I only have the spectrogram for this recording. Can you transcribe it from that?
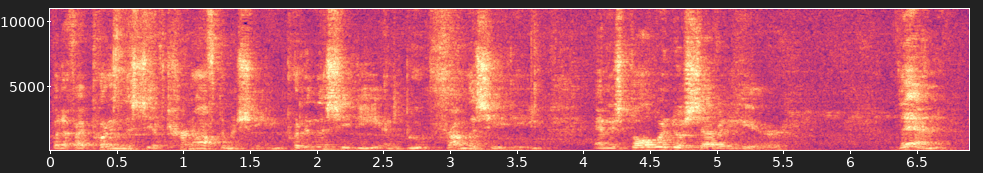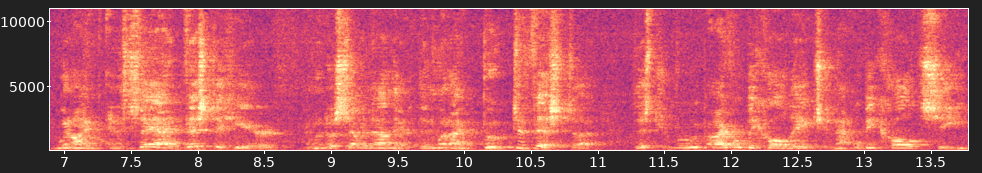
But if I put in the, if turn off the machine, put in the CD and boot from the CD, and install Windows 7 here, then, when I, and say I had Vista here, and Windows 7 down there, then when I boot to Vista, this drive will be called H, and that will be called C.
